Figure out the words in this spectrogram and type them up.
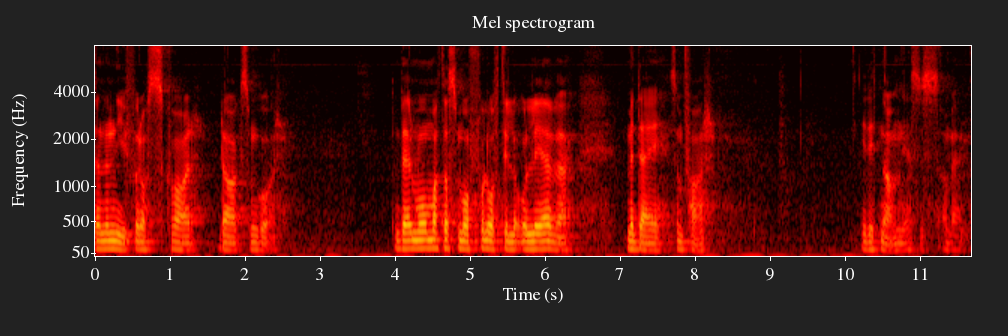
den er ny for oss hver dag som går. Jeg ber meg om at vi må få lov til å leve med deg som far. I ditt navn, Jesus. Amen.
